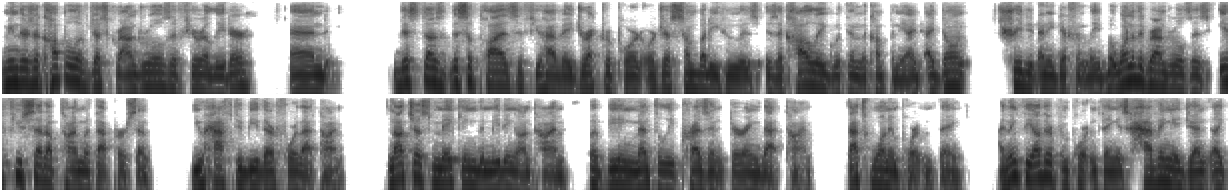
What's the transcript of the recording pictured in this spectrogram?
I mean, there's a couple of just ground rules if you're a leader. And this does this applies if you have a direct report or just somebody who is is a colleague within the company. I, I don't treat it any differently. But one of the ground rules is if you set up time with that person, you have to be there for that time. Not just making the meeting on time, but being mentally present during that time. That's one important thing. I think the other important thing is having a gen like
